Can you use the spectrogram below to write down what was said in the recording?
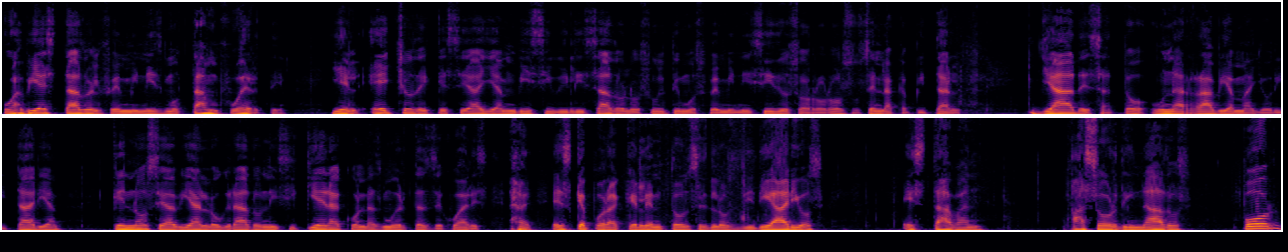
o había estado el feminismo tan fuerte y el hecho de que se hayan visibilizado los últimos feminicidios horrorosos en la capital ya desató una rabia mayoritaria que no se había logrado ni siquiera con las muertas de Juárez. Es que por aquel entonces los diarios estaban asordinados por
